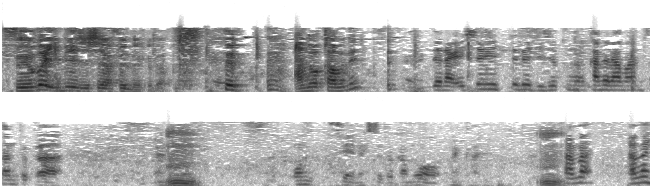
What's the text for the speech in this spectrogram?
すごいイメージしやすいんだけど。あの顔ね。うんで、なんか一緒に行ってる技術のカメラマンさんとか、あのうん。音声の人とかも、なんか、うん。あんま、あんま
